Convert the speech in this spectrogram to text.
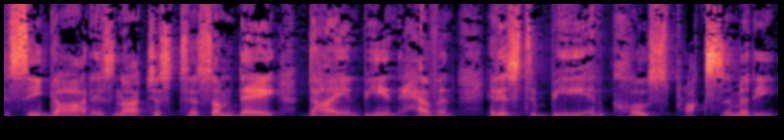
To see God is not just to someday die and be in heaven. It is to be in close proximity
